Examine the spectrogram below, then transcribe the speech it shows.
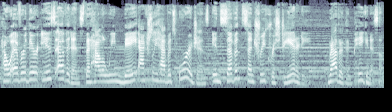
However, there is evidence that Halloween may actually have its origins in 7th century Christianity rather than paganism.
